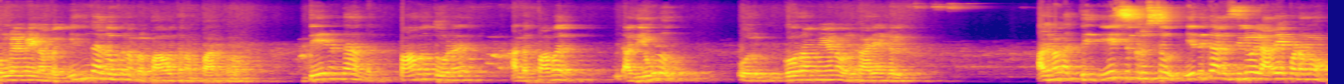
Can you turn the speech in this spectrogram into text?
உண்மையுமே நம்ம எந்த அளவுக்கு நம்ம பாவத்தை நம்ம பார்க்குறோம் தேவன் தான் அந்த பாவத்தோட அந்த பவர் அது எவ்வளோ ஒரு கோராமையான ஒரு காரியங்கள் அதனால இயேசு கிறிஸ்து எதுக்காக சிலுவையில் அறையப்படணும்?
